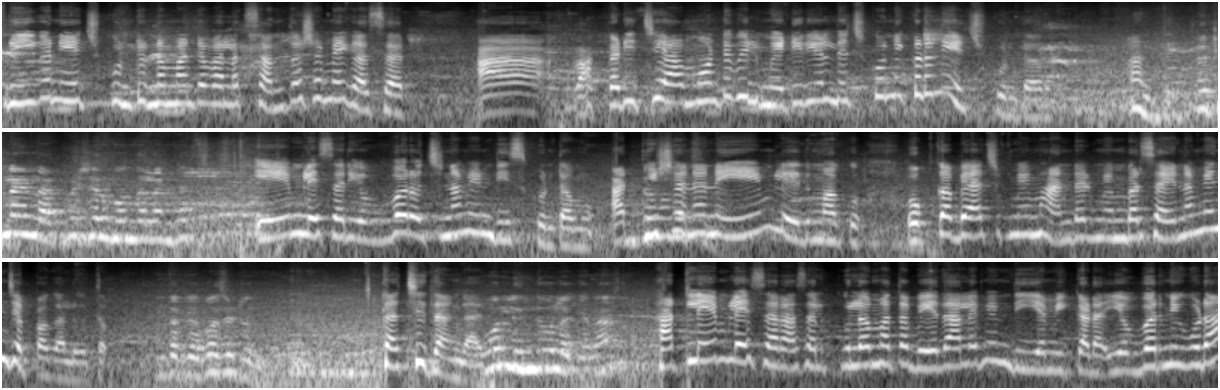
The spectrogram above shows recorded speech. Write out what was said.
ఫ్రీగా నేర్చుకుంటున్నామంటే వాళ్ళకి సంతోషమే కదా సార్. ఆ అక్కడ ఇచ్చే అమౌంట్ వీళ్ళు మెటీరియల్ తెచ్చుకొని ఇక్కడ నేర్చుకుంటారు. అంతే. ఎట్లా అయింది అడ్మిషన్ పొందాలంటే? ఏం లేదు సార్ ఎవ్వరు వచ్చినా మేము తీసుకుంటాము. అడ్మిషన్ అని ఏం లేదు మాకు. ఒక్క బ్యాచ్కి మేము హండ్రెడ్ మెంబర్స్ అయినా మేము చెప్పగలుగుతాం. ఇంత కెపాసిటీ ఉంది? ఖచ్చితంగా. అట్లేం లేదు సార్ అసలు కుల మత భేదాలే మేము దియ్యం ఇక్కడ. ఎవరిని కూడా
